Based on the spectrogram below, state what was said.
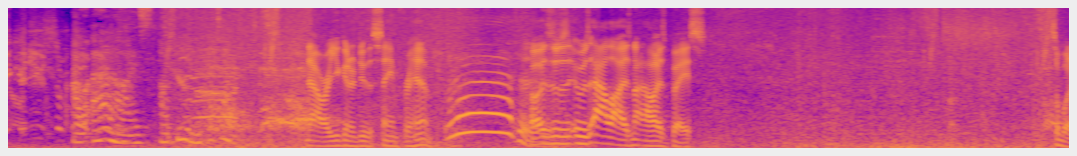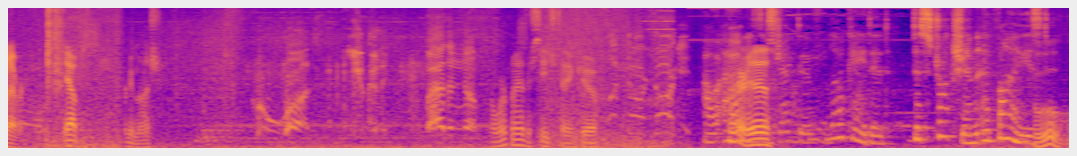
Been waiting. We could use some Our allies are being attacked. Now, are you going to do the same for him? Oh, it was, it was allies, not allies base. So whatever. Yep. Pretty much. Who wants? You gonna. By the numbers. Oh, where'd my other siege tank go? Our There it allies' is. objective located. Destruction advised. Ooh.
